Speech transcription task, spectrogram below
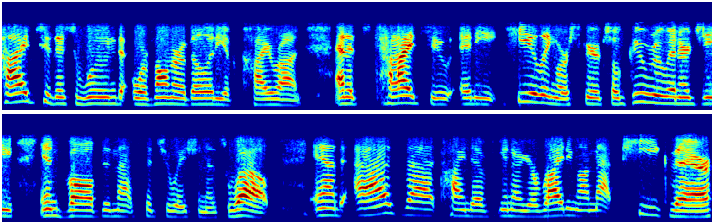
tied to this wound or vulnerability of Chiron. And it's tied to any healing or spiritual guru energy involved in that situation as well. And as that kind of, you know, you're riding on that peak there,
